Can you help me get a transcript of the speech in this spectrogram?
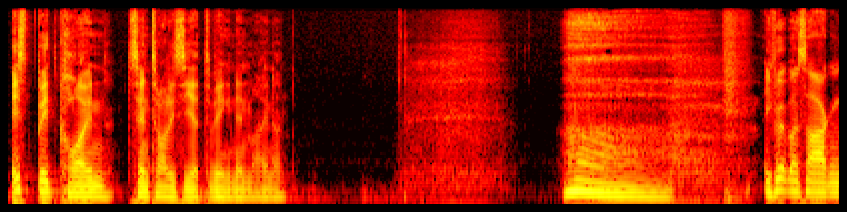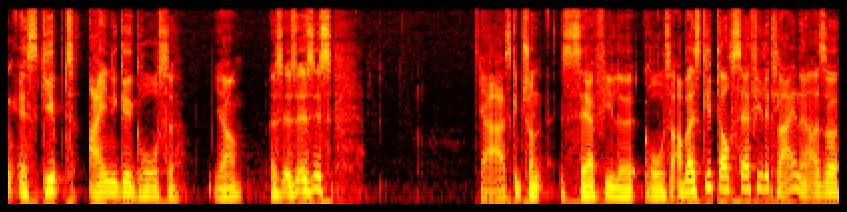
Ist Bitcoin zentralisiert wegen den Minern? Ich würde mal sagen, es gibt einige große. Ja, es, es, es ist ja, es gibt schon sehr viele große, aber es gibt auch sehr viele kleine. Also,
